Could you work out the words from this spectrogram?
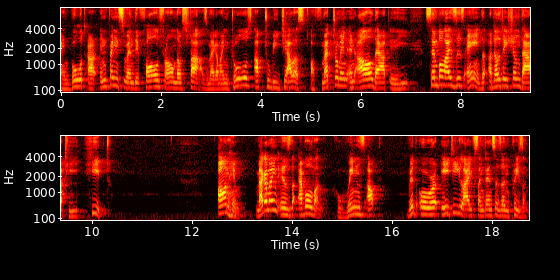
And both are infants when they fall from the stars. Megamind grows up to be jealous of Metro Man and all that he symbolizes and the adulation that he heaped on him. Megamind is the evil one who wins up with over 80 life sentences in prison.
